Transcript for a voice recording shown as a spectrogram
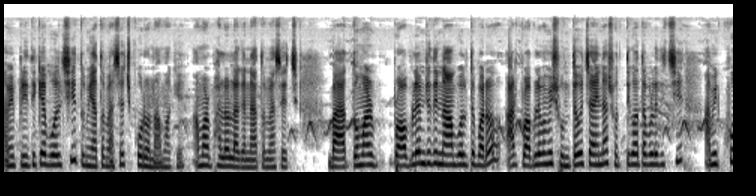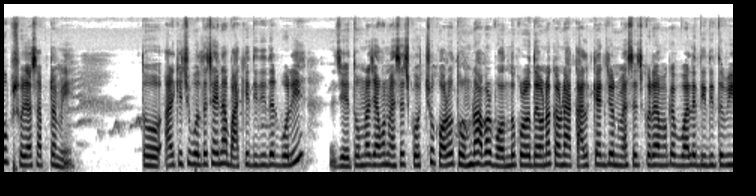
আমি প্রীতিকে বলছি, তুমি এত মেসেজ করো না আমাকে। আমার ভালো লাগে না এত মেসেজ বা তোমার প্রবলেম যদি না বলতে পারো, আর প্রবলেম আমি শুনতেও চাই না, সত্যি কথা বলে দিচ্ছি, আমি খুব সোজাসাপটা মেয়ে। তো আর কিছু বলতে চাই না, বাকি দিদিদের বলি যে তোমরা যেমন মেসেজ করছ করো, তোমরা আবার বন্ধ করে দেও না, কারণ কালকে একজন মেসেজ করে আমাকে বলে, দিদি, তুমি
